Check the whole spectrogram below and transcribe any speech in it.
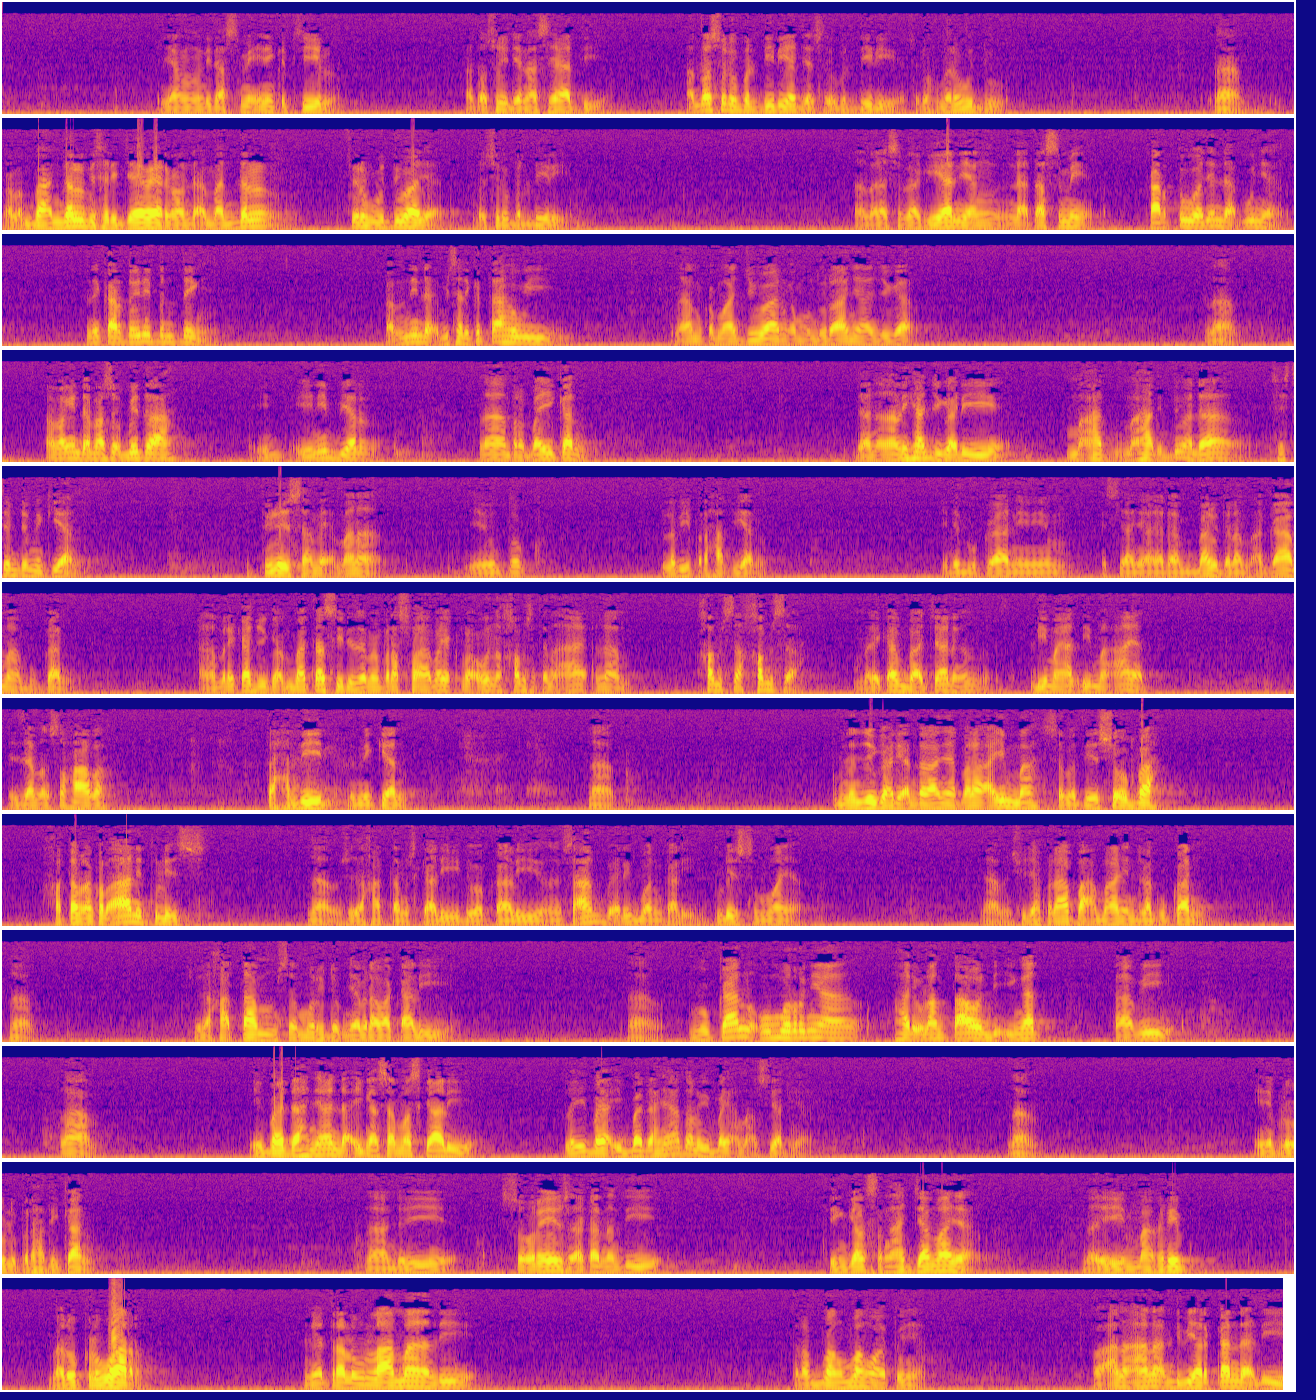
yang ditasmi ini kecil atau suruh dia nasihati. Atau suruh berdiri aja suruh berdiri suruh berwudu. Nah kalau bandel bisa dijewer kalau tidak bandel suruh wudu aja atau suruh berdiri. Nah ada sebagian yang tidak tasmi kartu aja tidak punya. Ini kartu ini penting. Kalau ini tidak bisa diketahui nah kemajuan kemundurannya juga. Nah apa tidak masuk beda ini biar Nah, perbaikan. Dan anda lihat juga di mahat-mahat itu ada sistem demikian. Ditulis sampai mana. Ya untuk lebih perhatian. Jadi bukan ini istilahnya ada baru dalam agama, bukan. Karena mereka juga membatasi di zaman para sahabat yaqra'una khamsatan enam, khamsah khamsah. Mereka membaca dengan lima ayat lima ayat di zaman sahabat. Tahdid demikian. Nah, kemudian juga di antaranya para imam seperti Syubah khatam Al-Qur'an ditulis. Nah, sudah khatam sekali, dua kali, sampai ribuan kali, tulis semuanya. Nah, sudah berapa amalan yang dilakukan? Nah, sudah khatam seumur hidupnya berapa kali? Nah, bukan umurnya hari ulang tahun diingat, tapi nah, ibadahnya tidak ingat sama sekali. Lebih banyak ibadahnya atau lebih banyak maksiatnya? Nah, ini perlu diperhatikan. Nah, jadi sore saya akan nanti tinggal setengah jam aja dari maghrib baru keluar. Ini terlalu lama nanti terbuang-buang waktunya. Kalau anak-anak dibiarkan tidak di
